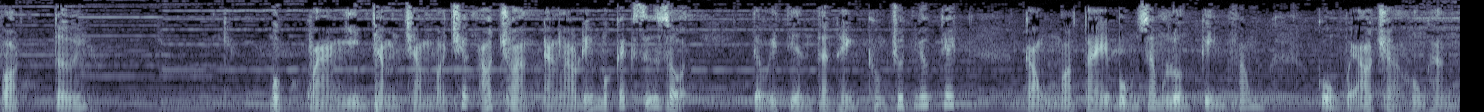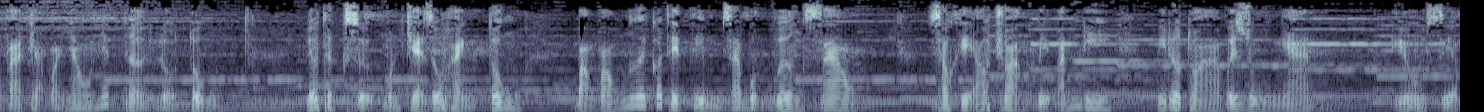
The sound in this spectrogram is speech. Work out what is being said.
vọt tới. Mục quang nhìn chằm chằm vào chiếc áo choàng đang lao đến một cách dữ dội. Tiểu y tiên thân hình không chút nhúc nhích, còng ngón tay búng ra một luồng kình phong, cùng với áo choàng hung hăng và chạm vào nhau nhất thời lộ tung. Nếu thực sự muốn che giấu hành tung, bằng vào ngươi có thể tìm ra bổn vương sao? Sau khi áo choàng bị bắn đi, Mỹ Đô Tòa với dung nhàn, yêu diễm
